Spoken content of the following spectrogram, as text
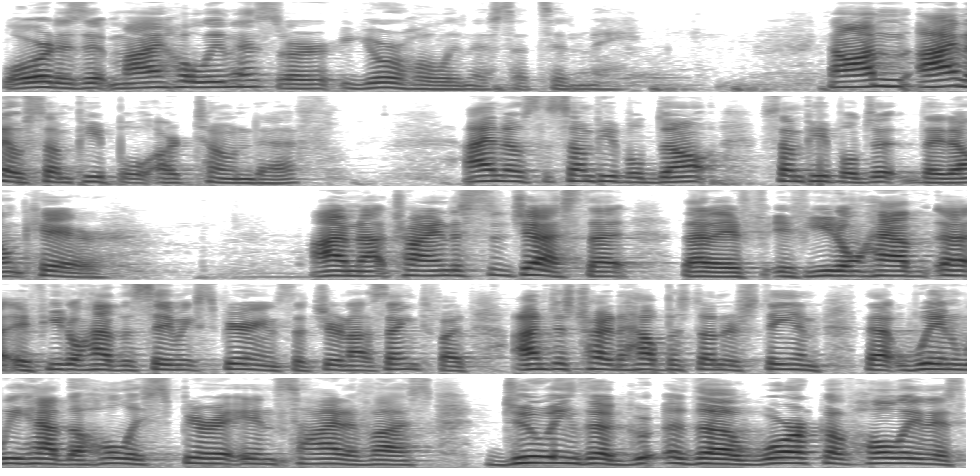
Lord, is it my holiness or your holiness that's in me? Now, I'm, I know some people are tone deaf. I know some people don't, some people, they don't care. I'm not trying to suggest that, that if, if, you don't have, uh, if you don't have the same experience that you're not sanctified. I'm just trying to help us to understand that when we have the Holy Spirit inside of us doing the, the work of holiness,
